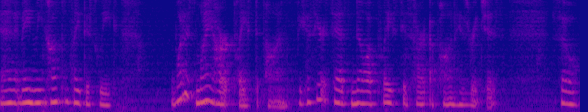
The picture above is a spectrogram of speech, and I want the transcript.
and it made me contemplate this week what is my heart placed upon? Because here it says Noah placed his heart upon his riches. So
